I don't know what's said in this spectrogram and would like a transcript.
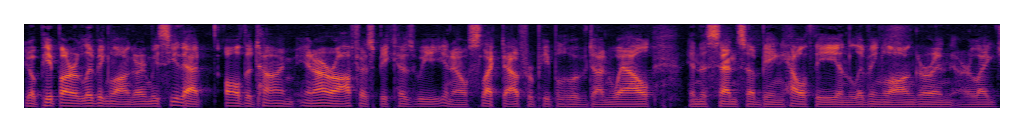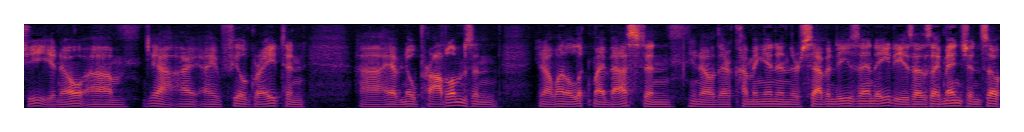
you know people are living longer, and we see that all the time in our office because we you know select out for people who have done well in the sense of being healthy and living longer, and are like, gee, you know, um, yeah, I, I feel great and uh, I have no problems and you know, I want to look my best, and you know, they're coming in in their 70s and 80s, as I mentioned. So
